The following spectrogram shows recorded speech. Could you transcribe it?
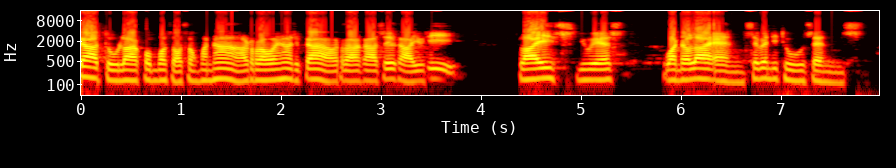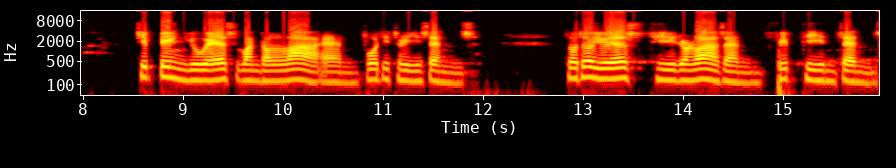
29 ตุลาคม พศ 2559 ราคาซื้อขายอยู่ที่ price US 1 dollar and 72 cents shipping US 1 dollar and 43 cents total US 3 dollars and 15 cents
